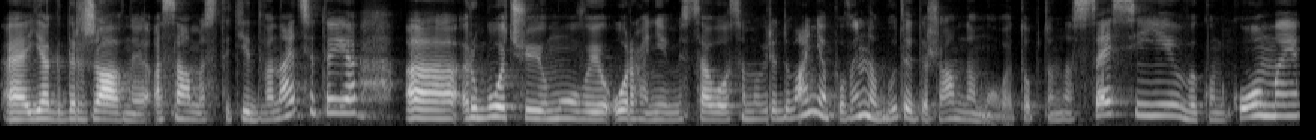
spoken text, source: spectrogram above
е, як державної, а саме статті 12, е, робочою мовою органів місцевого самоврядування повинна бути державна мова. Тобто, в нас сесії, виконкоми,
